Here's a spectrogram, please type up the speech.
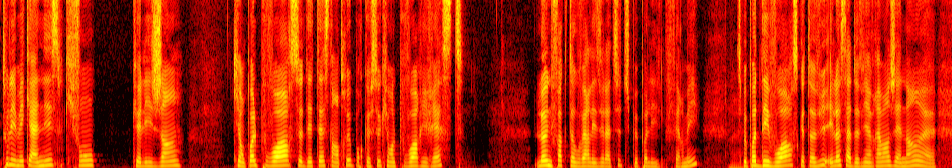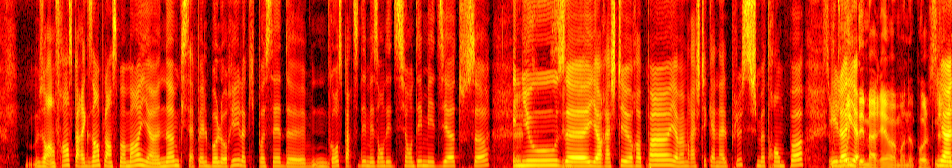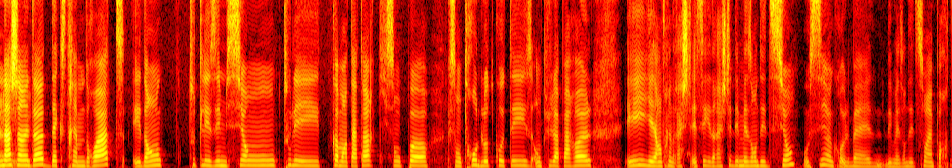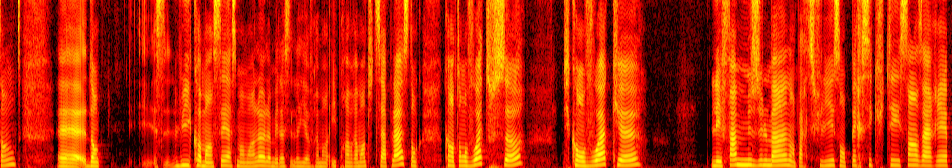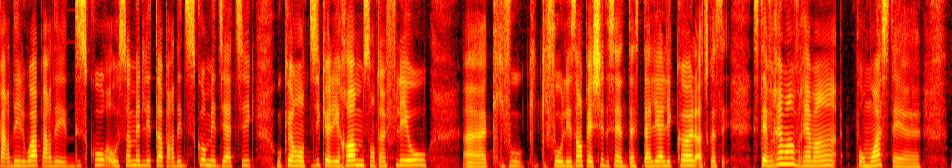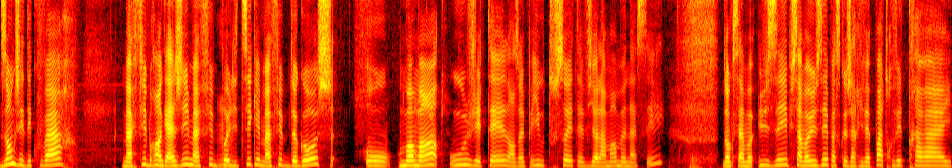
tous les mécanismes qui font que les gens qui n'ont pas le pouvoir se détestent entre eux pour que ceux qui ont le pouvoir y restent, là, une fois que tu as ouvert les yeux là-dessus, tu peux pas les fermer. Tu peux pas dévoir ce que tu as vu. Et là, ça devient vraiment gênant. Euh, genre, en France, par exemple, en ce moment, il y a un homme qui s'appelle Bolloré, là, qui possède euh, une grosse partie des maisons d'édition, des médias, tout ça. Euh, news, il a racheté Europe 1, il a même racheté Canal+, si je me trompe pas. Si Et vous là, il y a- un monopole, Il y a un agenda d'extrême droite et donc toutes les émissions, tous les commentateurs qui sont pas, qui sont trop de l'autre côté, ont plus la parole. Et il est en train de de racheter des maisons d'édition aussi, un gros, ben, des maisons d'édition importantes. Euh, donc lui il commençait à ce moment-là, là, mais là, là il, a vraiment, il prend vraiment toute sa place. Donc quand on voit tout ça, puis qu'on voit que les femmes musulmanes en particulier sont persécutées sans arrêt par des lois, par des discours au sommet de l'État, par des discours médiatiques, ou qu'on dit que les Roms sont un fléau, euh, qu'il faut, qu'il faut les empêcher d'aller à l'école. En tout cas, c'était vraiment, vraiment, pour moi, c'était... euh, disons que j'ai découvert ma fibre engagée, ma fibre Mm. politique et ma fibre de gauche au moment contact. où j'étais dans un pays où tout ça était violemment menacé. Ouais. Donc, ça m'a usé. Puis ça m'a usé parce que j'arrivais pas à trouver de travail.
